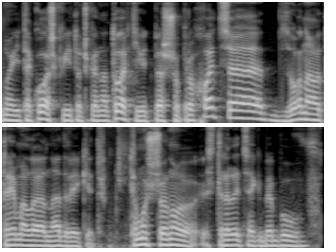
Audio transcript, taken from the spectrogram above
Ну І також квіточка на торті від першого проходця зона отримала надвикид. Тому що ну, стрілець якби був.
